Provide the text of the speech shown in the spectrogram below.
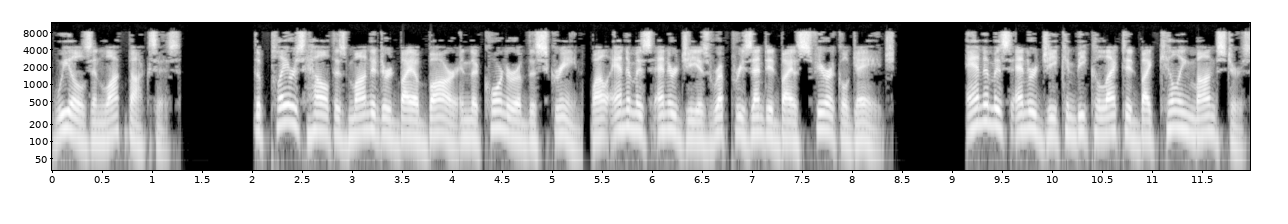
wheels and lockboxes. The player's health is monitored by a bar in the corner of the screen, while animus energy is represented by a spherical gauge. Animus energy can be collected by killing monsters,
